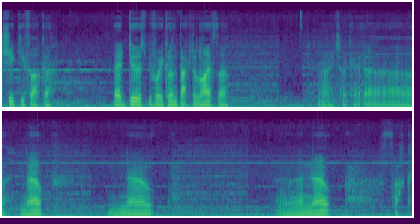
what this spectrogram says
Cheeky fucker. Better do this before he comes back to life, though. Right, okay, uh, no. No. Uh, no. Fuck.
